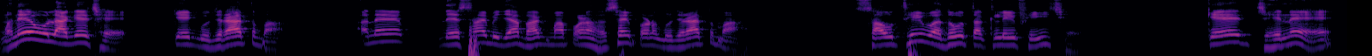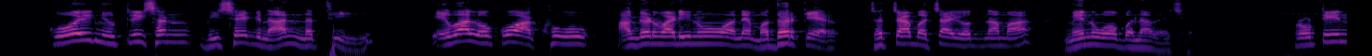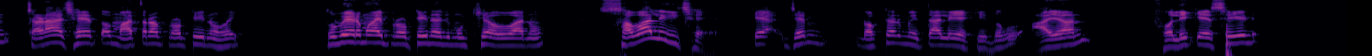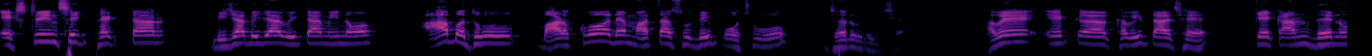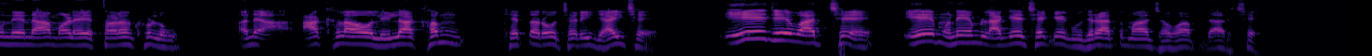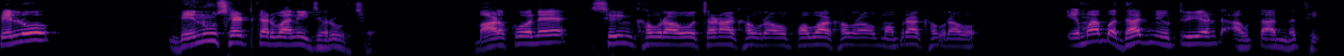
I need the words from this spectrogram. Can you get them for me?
મને એવું લાગે છે કે ગુજરાતમાં અને દેશના બીજા ભાગમાં પણ હશે, પણ ગુજરાતમાં સૌથી વધુ તકલીફ એ છે કે જેને કોઈ ન્યુટ્રિશન વિશે જ્ઞાન નથી, એવા લોકો આખું આંગણવાડીનું અને મધર કેર જચ્ચા બચ્ચા યોજનામાં મેનુઓ બનાવે છે. પ્રોટીન ચણા છે તો માત્ર પ્રોટીન હોય. તુવેરમાંય પ્રોટીન જ મુખ્ય હોવાનું. સવાલ એ છે કે જેમ ડૉક્ટર મિતાલીએ કીધું, iron, folic acid, extrinsic factor, બીજા બીજા વિટામિનો, આ બધું બાળકો અને માતા સુધી પહોંચવું જરૂરી છે. હવે એક કવિતા છે કે કામધેનુને ના મળે તણખલું અને આખલાઓ લીલાખમ ખેતરો છરી જાય છે. એ જે વાત છે, એ મને એમ લાગે છે કે ગુજરાતમાં જવાબદાર છે. પેલો મેનુ સેટ કરવાની જરૂર છે. બાળકોને સિંગ ખવડાવો, ચણા ખવડાવો, પૌવા ખવડાવો, મમરા ખવડાવો, એમાં બધા જ ન્યુટ્રિયન્ટ આવતા નથી.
